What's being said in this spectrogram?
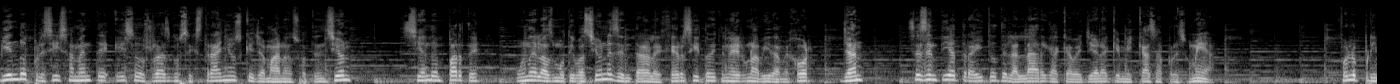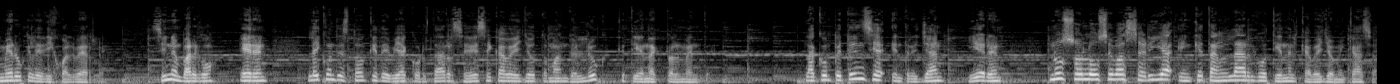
viendo precisamente esos rasgos extraños que llamaron su atención, siendo en parte una de las motivaciones de entrar al ejército y tener una vida mejor. Jan se sentía atraído de la larga cabellera que mi casa presumía. Fue lo primero que le dijo al verle. Sin embargo, Eren le contestó que debía cortarse ese cabello tomando el look que tiene actualmente. La competencia entre Jan y Eren no solo se basaría en qué tan largo tiene el cabello mi casa,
